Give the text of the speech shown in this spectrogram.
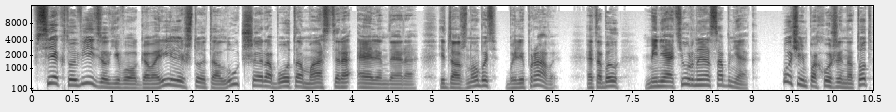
Все, кто видел его, говорили, что это лучшая работа мастера Эллендера, и, должно быть, были правы. Это был миниатюрный особняк, очень похожий на тот,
